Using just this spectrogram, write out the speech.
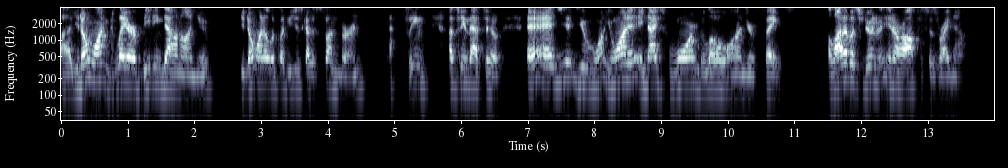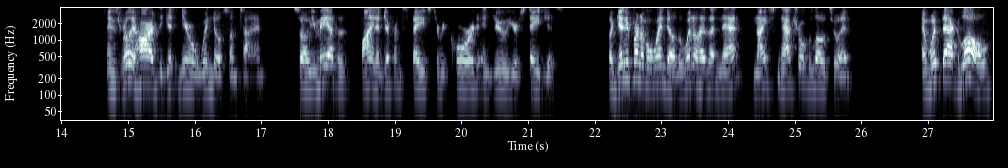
Uh, you don't want glare beating down on you. You don't want to look like you just got a sunburn. I've seen, I've seen that too. And you, you want you want a nice warm glow on your face. A lot of us are doing it in our offices right now. And it's really hard to get near a window sometime. So you may have to find a different space to record and do your stages. But get in front of a window. The window has that nat nice natural glow to it. And with that glow,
